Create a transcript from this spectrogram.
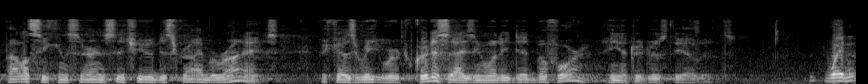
policy concerns that you describe arise because we were criticizing what he did before he introduced the evidence. When,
